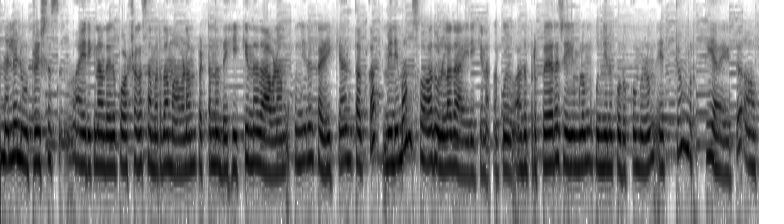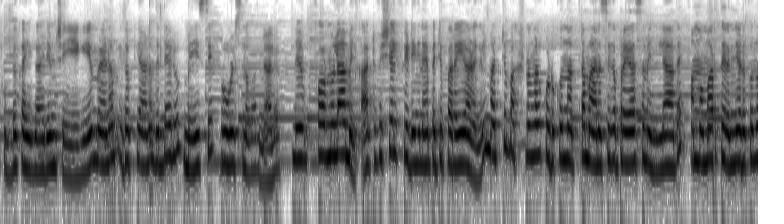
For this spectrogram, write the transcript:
നല്ല ന്യൂട്രീഷ്യസ് ആയിരിക്കണം അതായത് പോഷക സമൃദ്ധമാവണം പെട്ടെന്ന് ദഹിക്കുന്നതാവണം കുഞ്ഞിന് കഴിക്കാൻ തക്ക മിനിമം സ്വാദുള്ളതായിരിക്കണം. അത് പ്രിപ്പയർ ചെയ്യുമ്പോഴും കുഞ്ഞിന് കൊടുക്കുമ്പോഴും ഏറ്റവും വൃത്തിയായിട്ട് ആ ഫുഡ് കൈകാര്യം ചെയ്യുകയും വേണം. ഇതൊക്കെയാണ് ഇതിന്റെ ഒരു ബേസിക് റൂൾസ് എന്ന് പറഞ്ഞാൽ പിന്നെ ഫോർമുല മിൽക്ക് ആർട്ടിഫിഷ്യൽ ഫീഡിങ്ങിനെ പറ്റി പറയുകയാണെങ്കിൽ മറ്റു ഭക്ഷണങ്ങൾ കൊടുക്കുന്ന അത്ര മാനസിക പ്രയാസമില്ലാതെ അമ്മമാർ തിരഞ്ഞെടുക്കുന്ന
